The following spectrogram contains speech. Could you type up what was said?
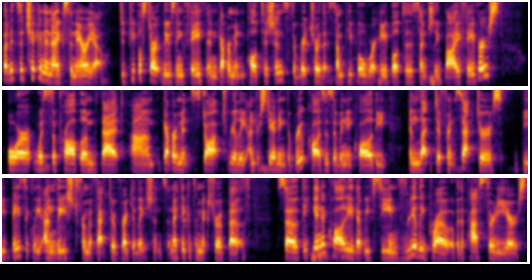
But it's a chicken and egg scenario. Did people start losing faith in government and politicians the richer that some people were able to essentially buy favors? Or was the problem that um, government stopped really understanding the root causes of inequality and let different sectors be basically unleashed from effective regulations? And I think it's a mixture of both. So the inequality that we've seen really grow over the past 30 years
